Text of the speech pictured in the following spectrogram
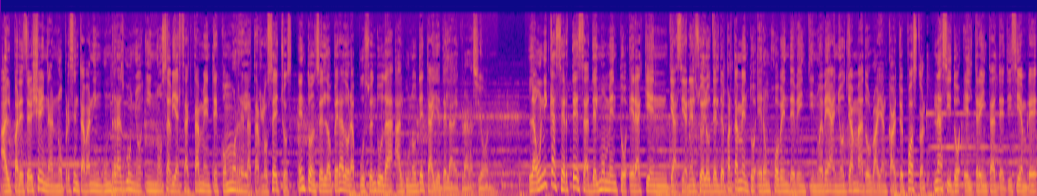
Al parecer, Shayna no presentaba ningún rasguño y no sabía exactamente cómo relatar los hechos, entonces la operadora puso en duda algunos detalles de la declaración. La única certeza del momento era quien yacía en el suelo del departamento era un joven de 29 años llamado Ryan Carter Poston, nacido el 30 de diciembre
